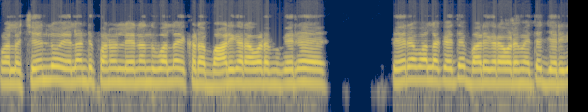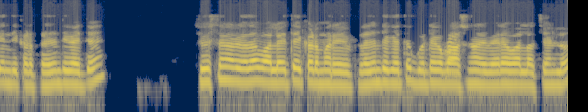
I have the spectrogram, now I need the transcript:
వాళ్ళ చేనులో ఎలాంటి పనులు లేనందువల్ల ఇక్కడ బాడిగా రావడం వేరే వేరే వాళ్ళకైతే బాడిగా రావడం అయితే జరిగింది ఇక్కడ present గా అయితే. చూస్తున్నారు కదా వాళ్ళైతే ఇక్కడ మరి present గా అయితే గుంటగా బాస్తున్నారు వేరే వాళ్ళ చేనులో.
